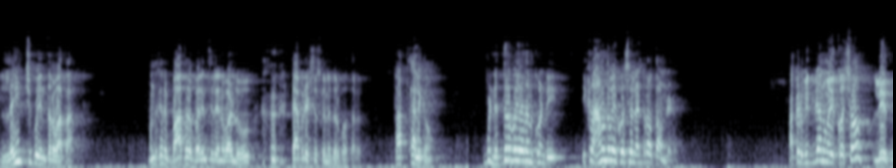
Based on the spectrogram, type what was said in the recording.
లయించిపోయిన తర్వాత అందుకని బాధలు భరించలేని వాళ్ళు టాబ్లెట్స్ తీసుకుని నిద్రపోతారు. తాత్కాలికం. ఇప్పుడు నిద్రపోయారనుకోండి ఇక్కడ ఆనందమయ కోశం ఎంటర్ అవుతా ఉండాడు. అక్కడ విజ్ఞానమయ కోశం లేదు.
